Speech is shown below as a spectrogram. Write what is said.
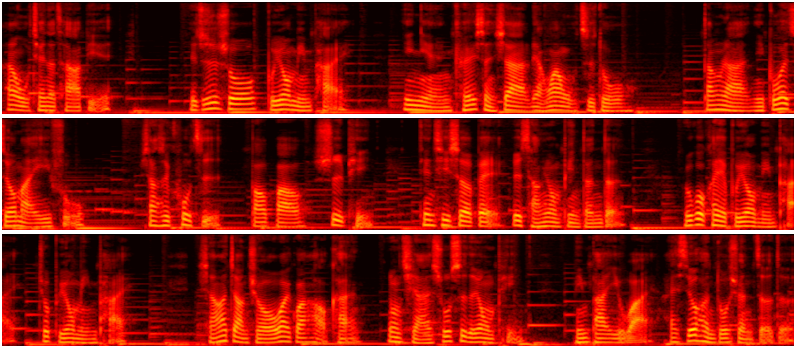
和五千的差别。也就是说，不用名牌，一年可以省下两万五之多。当然，你不会只有买衣服，像是裤子、包包、饰品、电器设备、日常用品等等。如果可以不用名牌，就不用名牌。想要讲求外观好看、用起来舒适的用品。名牌以外，还是有很多选择的。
